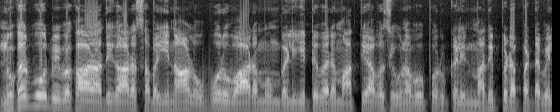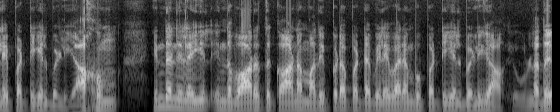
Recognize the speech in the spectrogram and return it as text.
நுகர்வோர் விவகார அதிகார சபையினால் ஒவ்வொரு வாரமும் வெளியிட்டு வரும் அத்தியாவசிய உணவுப் பொருட்களின் மதிப்பிடப்பட்ட விலைப்பட்டியல் வெளியாகும். இந்த நிலையில் இந்த வாரத்துக்கான மதிப்பிடப்பட்ட விலைவரம்பு பட்டியல் வெளியாகியுள்ளது.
